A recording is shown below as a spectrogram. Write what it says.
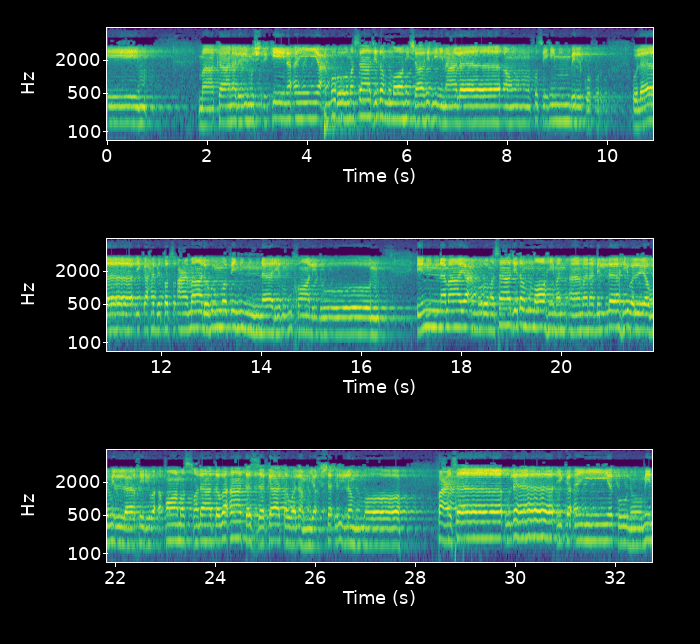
ما كان للمشركين أن يعمروا مساجد الله شاهدين على أنفسهم بالكفر. أولئك حبطت أعمالهم وفي النار هم خالدون. إنما يعمر مساجد الله من آمن بالله واليوم الآخر وأقام الصلاة وآتى الزكاة ولم يخش إلا الله فعسى أولئك أن يكونوا من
